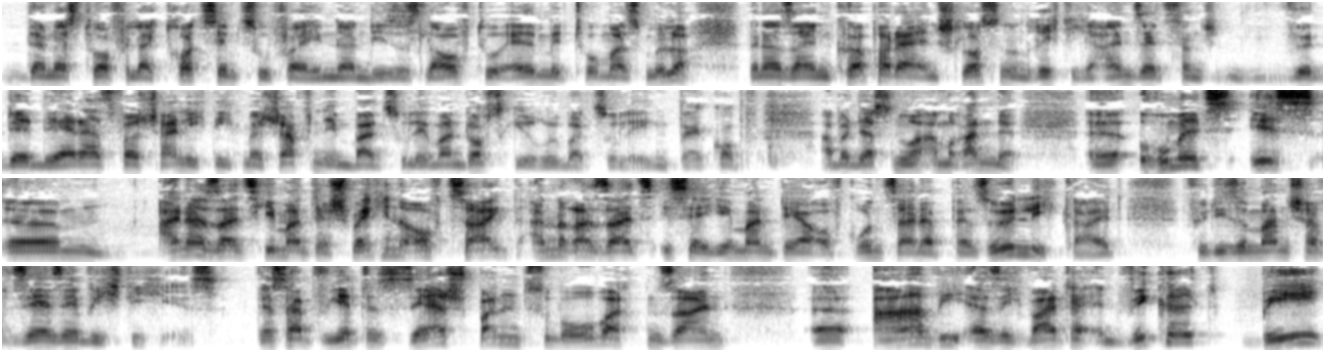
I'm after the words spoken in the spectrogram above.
dann das Tor vielleicht trotzdem zu verhindern. Dieses Laufduell mit Thomas Müller, wenn er seinen Körper da entschlossen und richtig einsetzt, dann würde der das wahrscheinlich nicht mehr schaffen, den Ball zu Lewandowski rüberzulegen per Kopf. Aber das nur am Rande. Äh, Hummels ist ähm, einerseits jemand, der Schwächen aufzeigt, andererseits ist er jemand, der aufgrund seiner Persönlichkeit für diese Mannschaft sehr, sehr wichtig ist. Deshalb wird es sehr spannend zu beobachten sein, äh, a, wie er sich weiterentwickelt, b,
